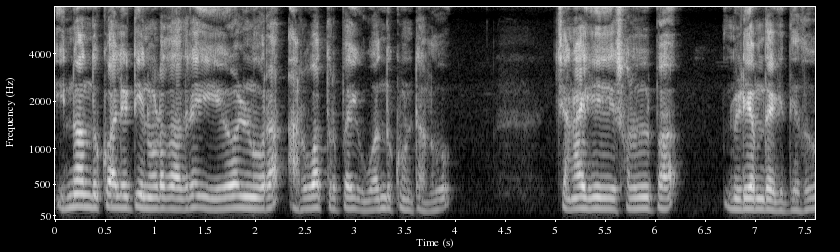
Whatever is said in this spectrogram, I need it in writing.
ಇನ್ನೊಂದು ಕ್ವಾಲಿಟಿ ನೋಡೋದಾದರೆ ಏಳ್ನೂರ ಅರವತ್ತು ರೂಪಾಯಿಗೆ ಒಂದು ಕ್ವಿಂಟಲು. ಚೆನ್ನಾಗಿ ಸ್ವಲ್ಪ ಮೀಡಿಯಮ್ದಾಗಿದ್ದಿದ್ದು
